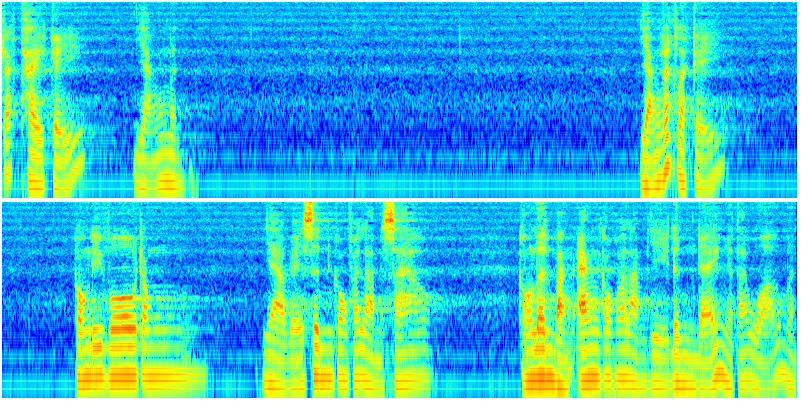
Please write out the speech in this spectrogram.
các thầy kỹ dặn mình. Dặn rất là kỹ. Con đi vô trong nhà vệ sinh, con phải làm sao? Con lên bàn ăn, con phải làm gì? Đừng để người ta quở mình,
